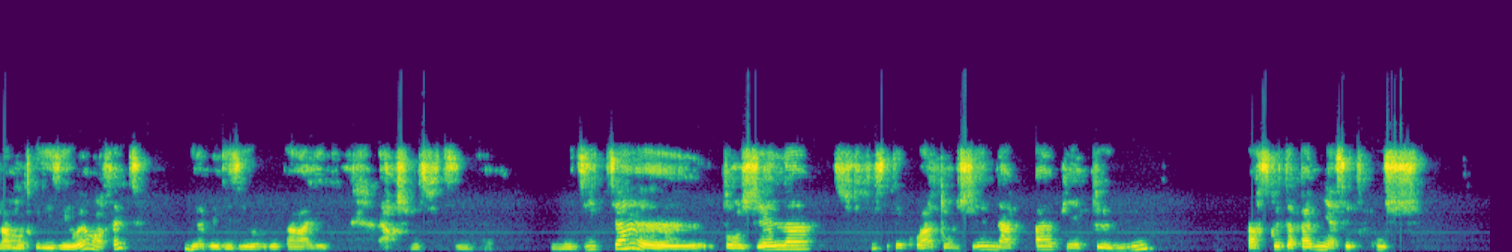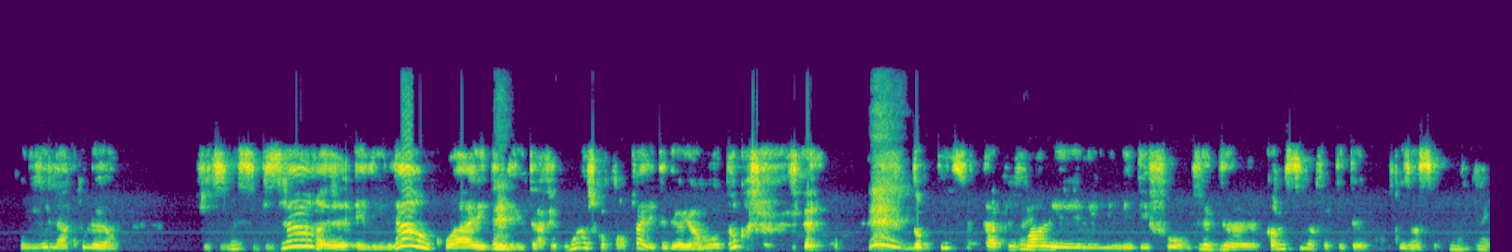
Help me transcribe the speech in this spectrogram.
m'as montré des erreurs, en fait il y avait des erreurs de parallèle. Alors je me suis dit, il me dit, tiens, euh, ton gel, c'était quoi? Ton gel n'a pas bien tenu parce que tu n'as pas mis assez de couches au niveau de la couleur. J'ai dit, mais c'est bizarre, elle, est là ou quoi? Elle était, avec moi, je comprends pas, elle était derrière mon dos Donc tout de suite, tu as pu voir les, les, défauts, en fait, mm-hmm. euh, comme si en fait tu étais présentiel. Oui.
